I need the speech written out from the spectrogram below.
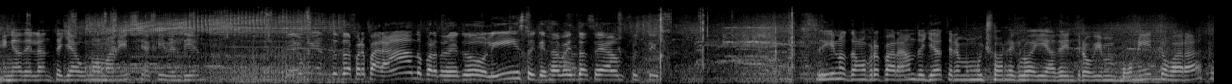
en adelante ya uno amanece aquí vendiendo. Creo que ya se está preparando para tener todo listo y que esas ventas sean fructíferas. Sí, nos estamos preparando, ya tenemos mucho arreglo ahí adentro, bien bonito, barato,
